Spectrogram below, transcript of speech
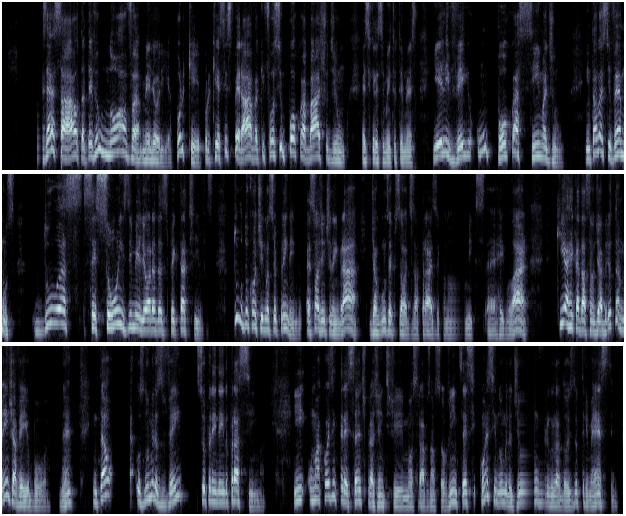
Mas essa alta teve uma nova melhoria. Por quê? Porque se esperava que fosse um pouco abaixo de um esse crescimento trimestre. E ele veio um pouco acima de um. Então, nós tivemos duas sessões de melhora das expectativas tudo continua surpreendendo. É só a gente lembrar de alguns episódios atrás do Economics é, regular que a arrecadação de abril também já veio boa, né? Então, os números vêm surpreendendo para cima. E uma coisa interessante para a gente mostrar para os nossos ouvintes, esse, com esse número de 1,2 do trimestre,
